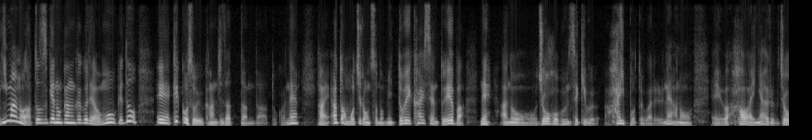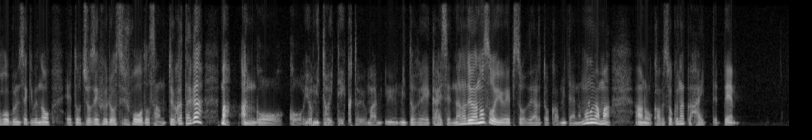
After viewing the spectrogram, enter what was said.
今の後付けの感覚では思うけど、えー、結構そういう感じだったんだとかね、はい、あとはもちろんそのミッドウェー海戦といえば、ね、あの情報分析部ハイポと呼ばれるねあの、えー、ハワイにある情報分析部の、えーと、ジョゼフ・ロスフォードさんという方が、まあ、暗号をこう読み解いていくという、まあ、ミッドウェー海戦ならではのそういうエピソードであるとかみたいなものが、まあ、あの過不足なく入ってて、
